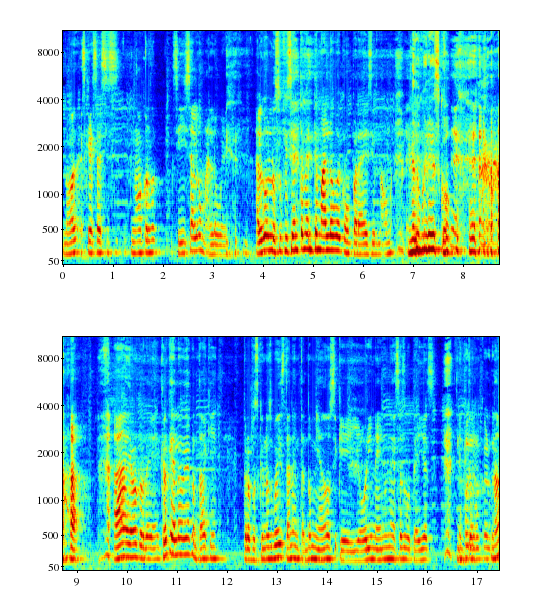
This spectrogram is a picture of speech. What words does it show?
No, es que esa sí, no me acuerdo. Sí hice algo malo, güey. Algo lo suficientemente malo, güey, como para decir, no, me lo merezco. ah, ya me acordé. Creo que ya lo había contado aquí. Pero pues que unos güeyes están aventando miados y que yo oriné en una de esas botellas. No, me acuerdo ¿no?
